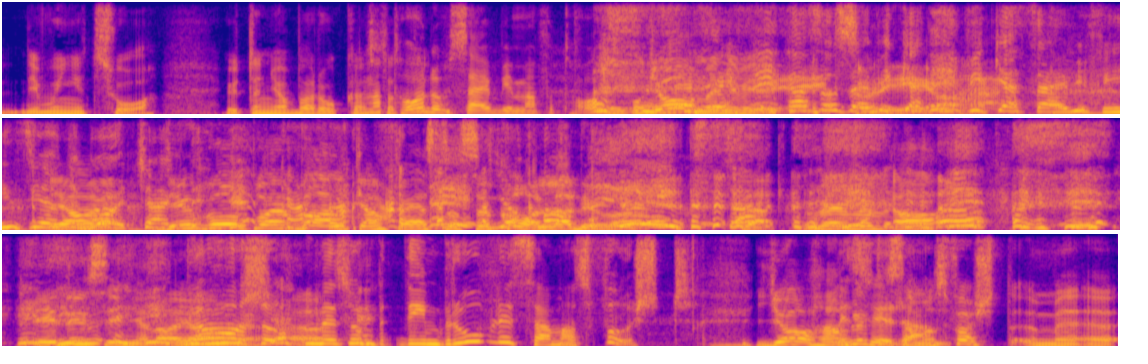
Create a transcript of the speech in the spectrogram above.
det var inget så, utan jag bara råkade... Man tar de serbier man får tag på. Ja, men vet- alltså, så här, vilka, vilka serbier finns i Ja, Göteborg? men du går på en Balkanfest och så kollar du. Va? Exakt. Men, men, ja. Är du singel? Ja, jag Ja, så, men så din bror blev tillsammans först? ja, han blev tillsammans först. Med,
